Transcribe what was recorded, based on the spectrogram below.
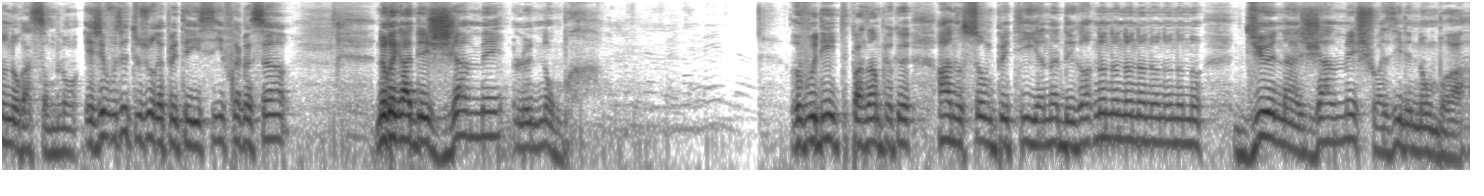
nous nous rassemblons. Et je vous ai toujours répété ici, frères et sœurs, ne regardez jamais le nombre. Vous dites, par exemple, que ah, nous sommes petits, il y en a des grands. Non, non, non, non, non, non, non. Dieu n'a jamais choisi le nombre.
